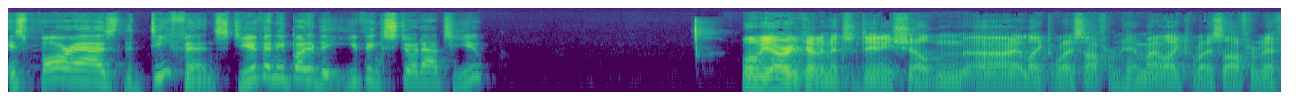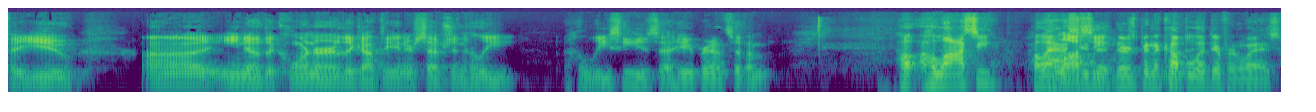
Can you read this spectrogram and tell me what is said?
As far as the defense, do you have anybody that you think stood out to you? Well, we already kind of mentioned Danny Shelton. Uh, I liked what I saw from him. I liked what I saw from FAU. Uh, you know, the corner that got the interception, Halisi, is that how you pronounce it? I'm Halasi. Halasi. There's been a couple of different ways.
